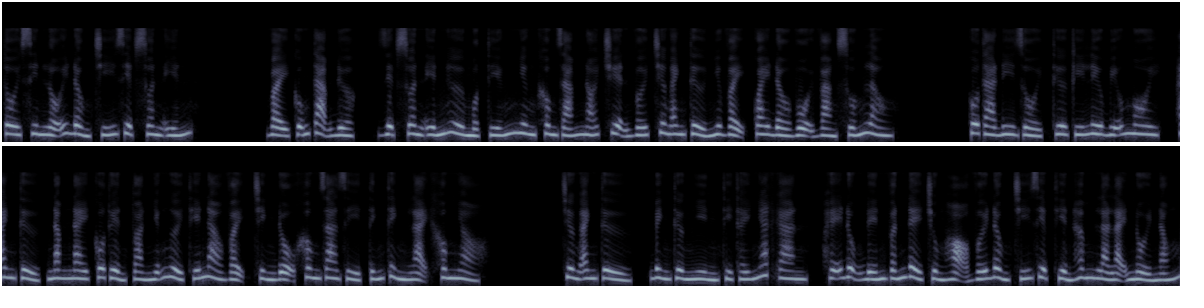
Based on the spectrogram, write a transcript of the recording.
tôi xin lỗi đồng chí Diệp Xuân Yến. Vậy cũng tạm được, Diệp Xuân Yến hừ một tiếng nhưng không dám nói chuyện với Trương Anh Tử như vậy, quay đầu vội vàng xuống lầu. Cô ta đi rồi, thư ký lưu bĩu môi, anh Tử, năm nay cô tuyển toàn những người thế nào vậy, trình độ không ra gì tính tình lại không nhỏ. Trương Anh Tử, bình thường nhìn thì thấy nhát gan, hễ đụng đến vấn đề trùng họ với đồng chí Diệp Thiền Hâm là lại nổi nóng,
